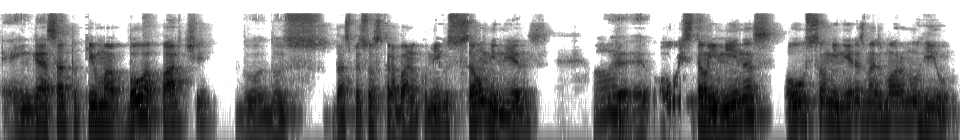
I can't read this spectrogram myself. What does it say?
é engraçado porque uma boa parte do, dos, das pessoas que trabalham comigo são mineiras. É, ou estão em Minas, ou são mineiras, mas moram no Rio,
